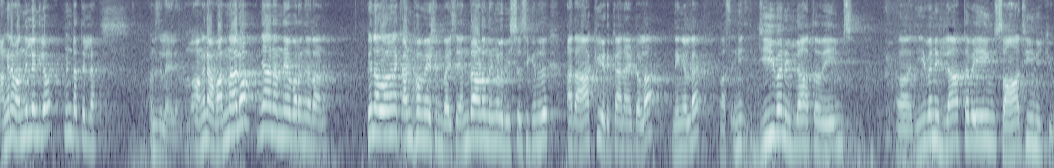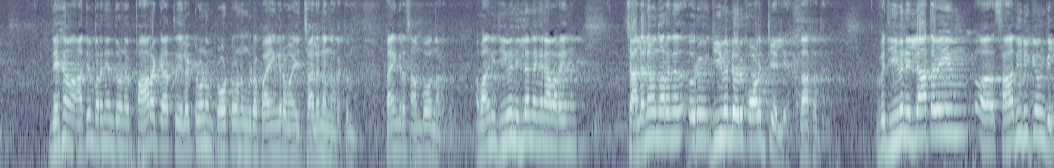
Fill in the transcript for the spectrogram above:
അങ്ങനെ വന്നില്ലെങ്കിലോ? മിണ്ടത്തില്ല. മനസ്സിലായില്ലേ? അങ്ങനെ വന്നാലോ? ഞാൻ അന്നേ പറഞ്ഞതാണ്. പിന്നെ അതുപോലെ തന്നെ കൺഫർമേഷൻ ബൈസ് എന്താണോ നിങ്ങൾ വിശ്വസിക്കുന്നത്? അത് ആക്കിയെടുക്കാനായിട്ടുള്ള നിങ്ങളുടെ ഇനി ജീവനില്ലാത്തവയും ജീവനില്ലാത്തവയെയും സ്വാധീനിക്കും. അദ്ദേഹം ആദ്യം പറഞ്ഞ എന്താണ് പാറക്കകത്ത് ഇലക്ട്രോണും പ്രോട്ടോണും കൂടെ ഭയങ്കരമായി ചലനം നടക്കുന്നു. ഭയങ്കര സംഭവം നടക്കുന്നു. അപ്പോൾ അതിന് ജീവൻ ഇല്ലെന്ന് എങ്ങനെയാണ് പറയുന്നത്? ചലനം എന്ന് പറയുന്നത് ഒരു ജീവന്റെ ഒരു ക്വാളിറ്റി അല്ലേ യഥാർത്ഥത്തിൽ. അപ്പോൾ ജീവനില്ലാത്തവയും സ്വാധീനിക്കുമെങ്കിൽ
